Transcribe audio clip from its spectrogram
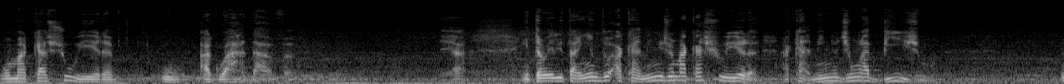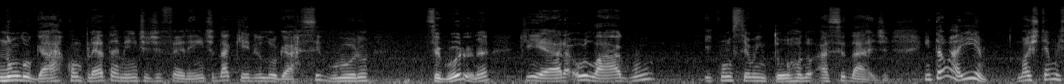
uma cachoeira o aguardava. É. Então ele está indo a caminho de uma cachoeira, a caminho de um abismo, num lugar completamente diferente daquele lugar seguro seguro, né? Que era o lago e com seu entorno a cidade. Então aí nós temos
